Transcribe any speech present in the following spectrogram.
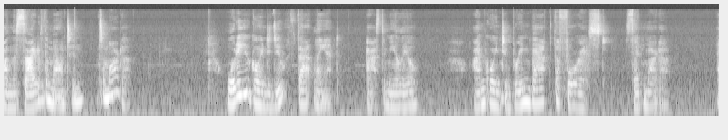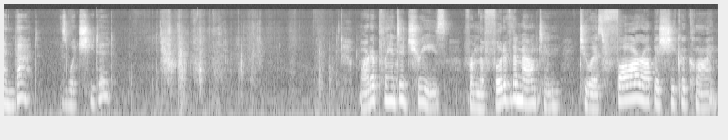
on the side of the mountain to Marta. What are you going to do with that land? asked Emilio. I'm going to bring back the forest, said Marta. And that is what she did. Marta planted trees from the foot of the mountain to as far up as she could climb.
